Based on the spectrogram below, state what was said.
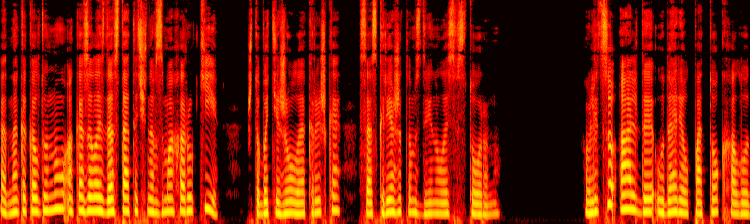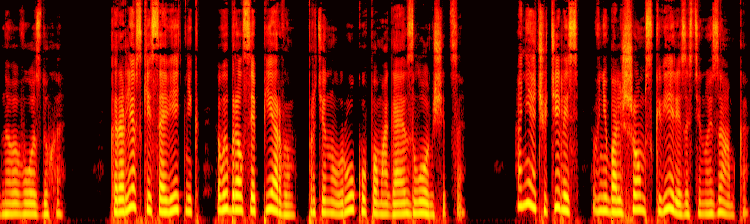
Однако колдуну оказалось достаточно взмаха руки, чтобы тяжелая крышка со скрежетом сдвинулась в сторону. В лицо Альды ударил поток холодного воздуха. Королевский советник выбрался первым, протянул руку, помогая взломщице. Они очутились в небольшом сквере за стеной замка.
